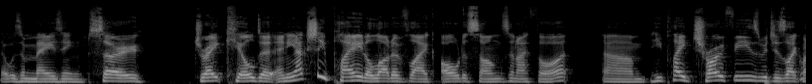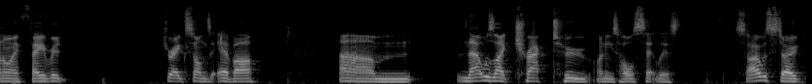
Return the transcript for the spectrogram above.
that was amazing. So Drake killed it, and he actually played a lot of like older songs than I thought. Um, he played Trophies, which is like one of my favorite Drake songs ever. Um, and that was like track two on his whole set list. So I was stoked.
